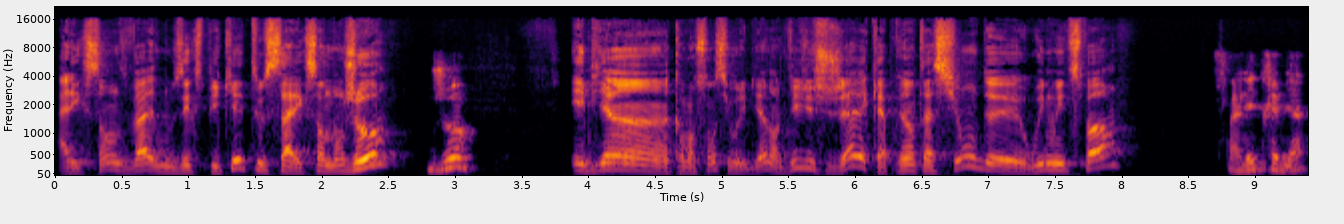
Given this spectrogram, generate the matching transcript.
Alexandre va nous expliquer tout ça. Alexandre, bonjour. Bonjour. Eh bien, commençons, si vous voulez bien, dans le vif du sujet avec la présentation de Win-Win Sport. Allez, très bien.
